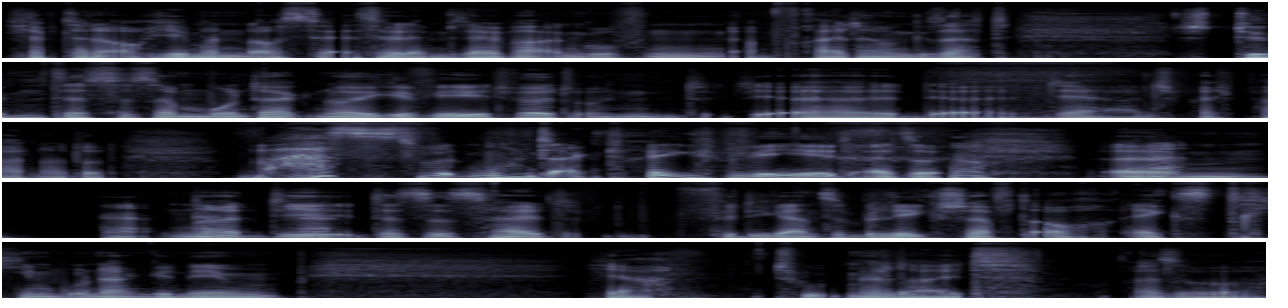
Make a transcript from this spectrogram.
ich habe dann auch jemanden aus der SLM selber angerufen am Freitag und gesagt, stimmt es, dass am Montag neu gewählt wird? Und äh, der, Ansprechpartner dort, was? Wird Montag neu gewählt? Also ähm, ne, die, das ist halt für die ganze Belegschaft auch extrem unangenehm. Ja, tut mir leid. Also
